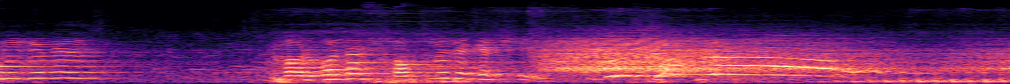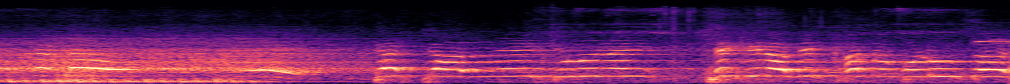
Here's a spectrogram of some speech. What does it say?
দুজনে ঘর বাঁধার স্বপ্ন দেখেছি। বিখ্যাত প্রডিউসার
